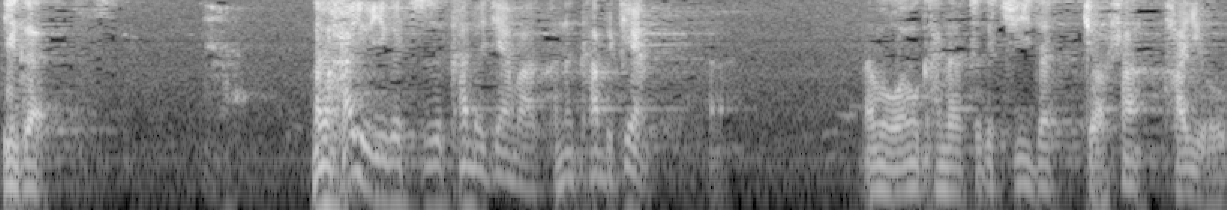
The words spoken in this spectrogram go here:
一个。那么还有一个字看得见吗？可能看不见啊。那么我们看到这个鸡的脚上，它有，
